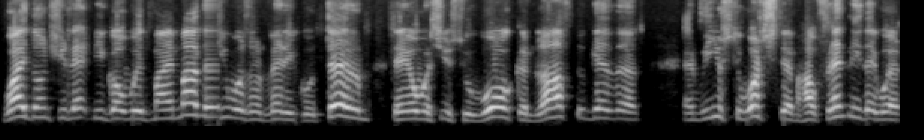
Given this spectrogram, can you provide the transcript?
"Why don't you let me go with my mother?" She was on very good term. They always used to walk and laugh together, and we used to watch them how friendly they were.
